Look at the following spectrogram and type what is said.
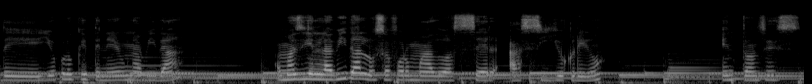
de, yo creo que tener una vida o más bien la vida los ha formado a ser así, yo creo. Entonces,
